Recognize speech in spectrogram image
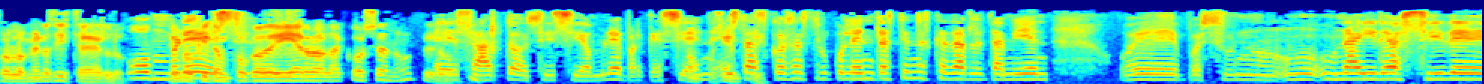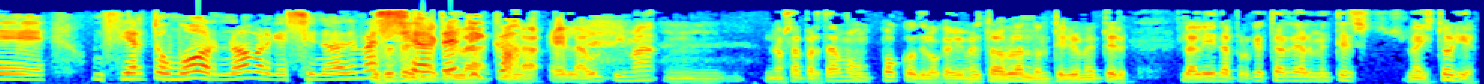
por lo menos distraerlo. Hombre, Hemos quitado un poco de hierro a la cosa, ¿no? Exacto, sí, sí, hombre, porque si en estas cosas truculentas tienes que darle también eh, pues un, aire así de un cierto humor, ¿no? Porque si no es demasiado técnico. En la, última mm, nos apartamos un poco de lo que habíamos estado hablando mm. anteriormente, la leyenda, porque esta realmente es una historia.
